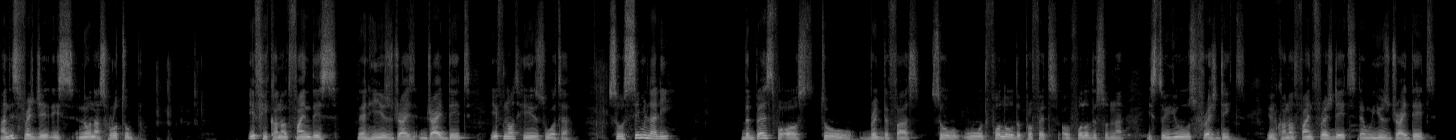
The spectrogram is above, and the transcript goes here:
And this fresh date is known as rotub if he cannot find this then he used dry dry date. If not he used water. So similarly the best for us to break the fast so we would follow the Prophet or follow the Sunnah is to use fresh dates. If we cannot find fresh dates, then we use dry dates.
